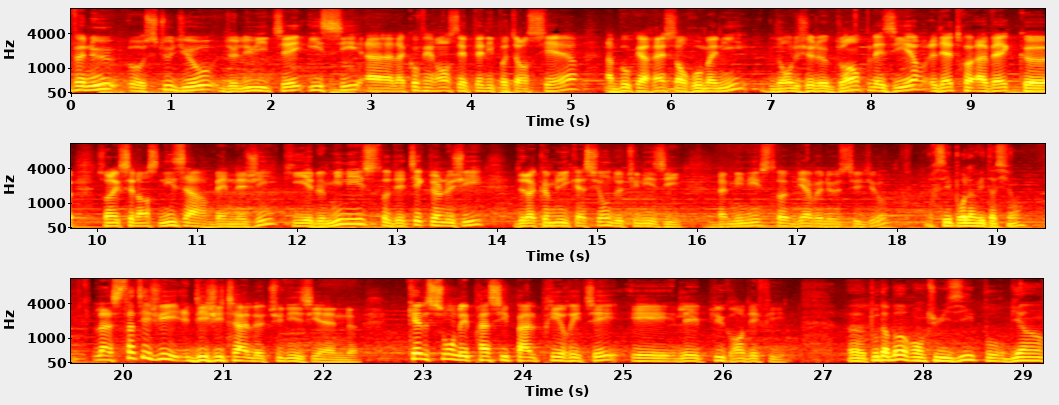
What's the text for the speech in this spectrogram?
Bienvenue au studio de l'UIT, ici à la conférence des plénipotentiaires à Bucarest en Roumanie, dont j'ai le grand plaisir d'être avec euh, son Excellence Nizar Ben qui est le ministre des Technologies de la Communication de Tunisie. ministre, bienvenue au studio. Merci pour l'invitation. La stratégie digitale tunisienne, quelles sont les principales priorités et les plus grands défis? euh, tout d'abord, en Tunisie, pour bien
